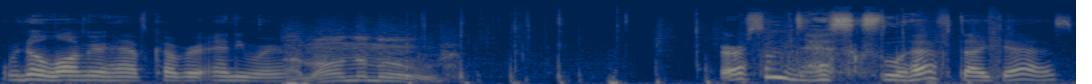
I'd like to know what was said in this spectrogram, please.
We no longer have cover anywhere. I'm on the move. There are some desks left, I guess.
